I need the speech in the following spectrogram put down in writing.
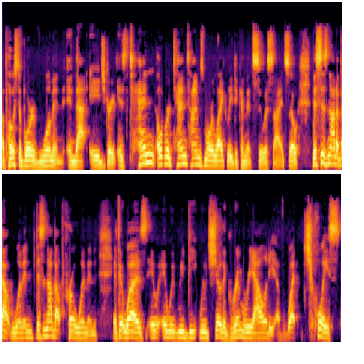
a post abortive woman in that age group is 10, over 10 times more likely to commit suicide. So this is not about women. This is not about pro women. If it was, it, it would, we'd be, we would show the grim reality reality of what choice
